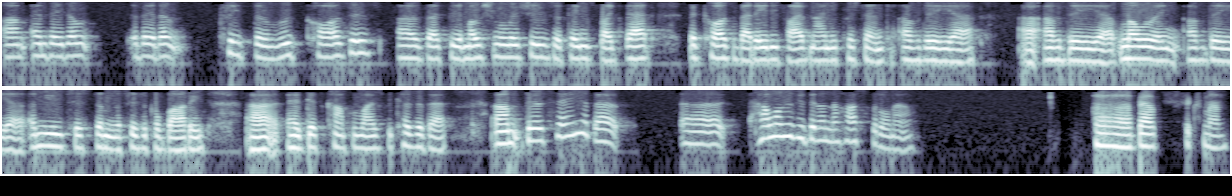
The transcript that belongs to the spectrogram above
um, and they don't they don't treat the root causes, uh, like the emotional issues or things like that, that cause about 85, 90% of the uh, uh, of the uh, lowering of the uh, immune system, the physical body, uh, it gets compromised because of that. Um, they're saying about uh, how long have you been in the hospital now? Uh, about six months.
